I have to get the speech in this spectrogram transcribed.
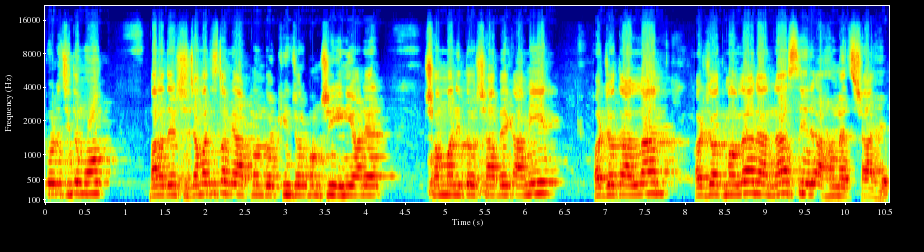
পরিচিত মুখ বাংলাদেশ জামাত ইসলামী আট নং দক্ষিণ চরবংশী ইউনিয়নের সম্মানিত সাবেক আমির হরজত আল্লাহ হরজত মাওলানা নাসির আহমেদ সাহেব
